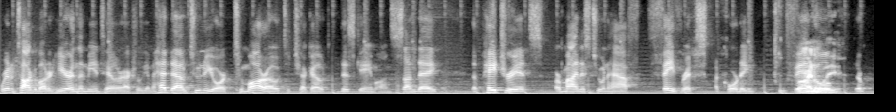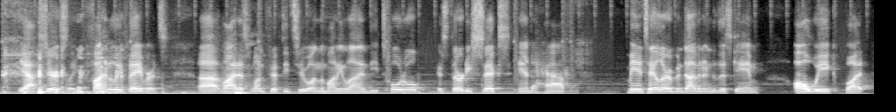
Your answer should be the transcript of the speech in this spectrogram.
We're gonna talk about it here, and then me and Taylor are actually gonna head down to New York tomorrow to check out this game on Sunday. The Patriots are minus two and a half favorites according to FanDuel. Yeah, seriously, finally favorites. Uh, minus 152 on the money line. The total is 36 and a half. Me and Taylor have been diving into this game all week, but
